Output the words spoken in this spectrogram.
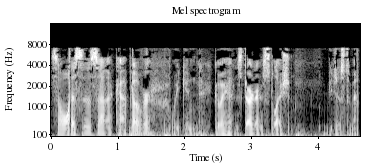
So once this is uh, copied over, we can go ahead and start our installation. Be just a minute.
